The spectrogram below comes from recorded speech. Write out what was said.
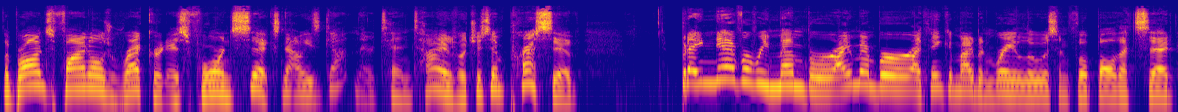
LeBron's finals record is four and six. Now he's gotten there 10 times, which is impressive. But I never remember, I remember, I think it might have been Ray Lewis in football that said,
